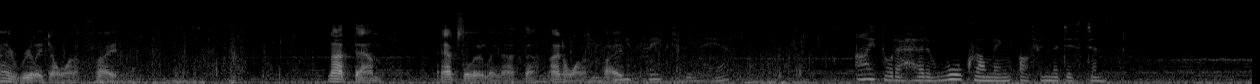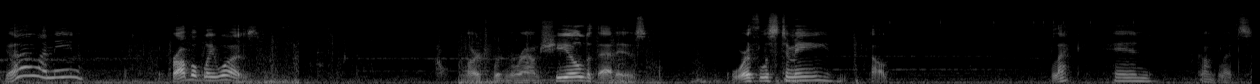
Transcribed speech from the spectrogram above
I really don't want to fight. Not them. Absolutely not them. I don't want to fight. It's safe to be in here? I thought I heard a walk rumbling off in the distance. Well, I mean, it probably was. Large wooden round shield, that is worthless to me. I'll... Black hand gauntlets.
